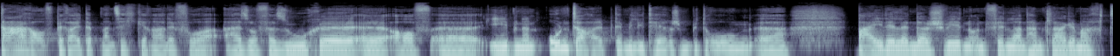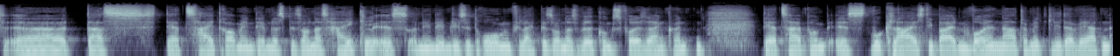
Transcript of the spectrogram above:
Darauf bereitet man sich gerade vor. Also Versuche äh, auf äh, Ebenen unterhalb der militärischen Bedrohung äh, Beide Länder, Schweden und Finnland, haben klargemacht, äh, dass der Zeitraum, in dem das besonders heikel ist und in dem diese Drohungen vielleicht besonders wirkungsvoll sein könnten, der Zeitpunkt ist, wo klar ist, die beiden wollen NATO-Mitglieder werden,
